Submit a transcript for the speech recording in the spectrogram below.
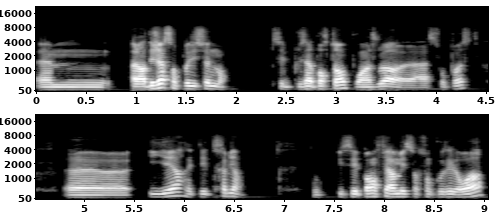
alors déjà, son positionnement, c'est le plus important pour un joueur à son poste. hier était très bien. Donc, il ne s'est pas enfermé sur son côté droit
